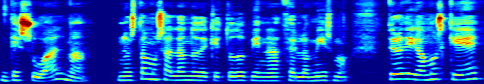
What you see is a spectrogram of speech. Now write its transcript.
de su alma. No estamos hablando de que todos vienen a hacer lo mismo, pero digamos que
